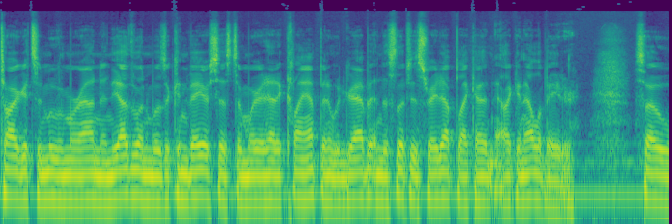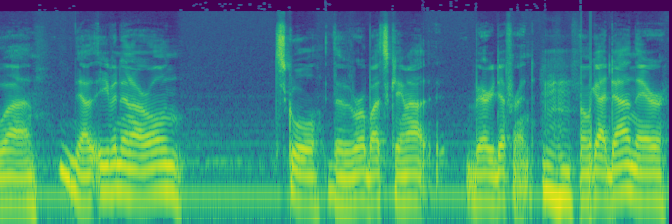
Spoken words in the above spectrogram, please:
targets and move them around, and the other one was a conveyor system where it had a clamp and it would grab it and just lift it straight up like a like an elevator. So uh, yeah, even in our own school, the robots came out very different. Mm-hmm. When we got down there,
